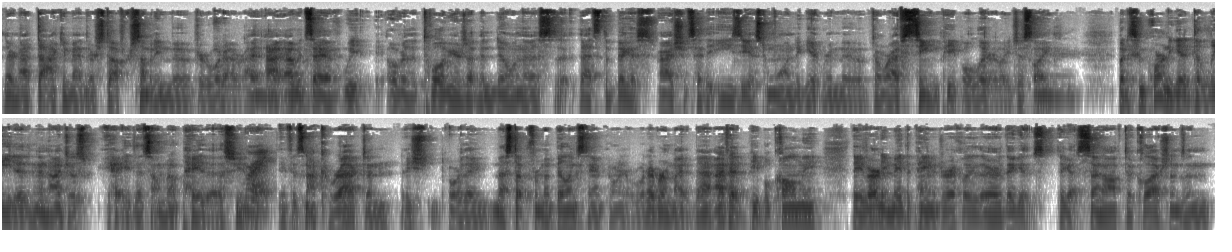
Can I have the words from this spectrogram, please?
they're not documenting their stuff or somebody moved or whatever. Mm-hmm. I, I would say we over the 12 years I've been doing this, that's the biggest, I should say, the easiest one to get removed, and where I've seen people literally just like. Mm-hmm but it's important to get it deleted and not just, hey, that's, I'm going to pay this. You know, right. if it's not correct and they should, or they messed up from a billing standpoint or whatever it might have been. I've had people call me. They've already made the payment directly there. They get, they got sent off to collections and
